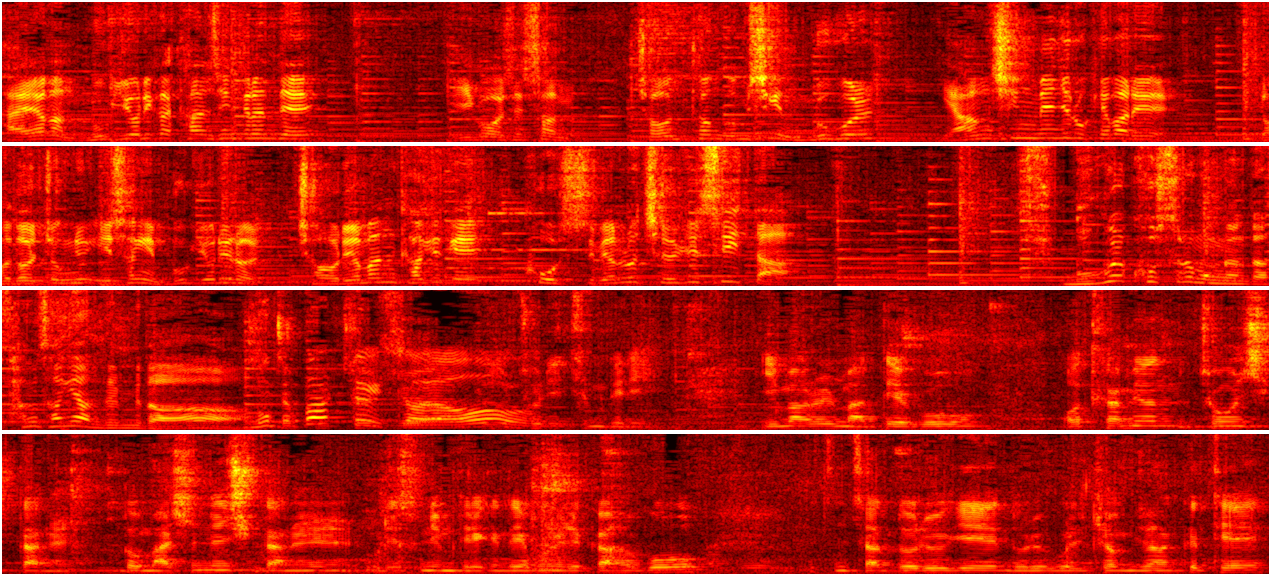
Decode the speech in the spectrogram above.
다양한 묵 요리가 탄생되는데 이곳에선 전통 음식인 묵을 양식 메뉴로 개발해 8종류 이상의 묵 요리를 저렴한 가격에 코스별로 즐길 수 있다. 묵을 코스로 먹는다. 상상이 안 됩니다. 묵밥도 있어요. 그 조리팀들이 이 말을 맞대고 어떻게 하면 좋은 식단을 또 맛있는 식단을 우리 손님들에게 내보낼까 하고 진짜 노력에 노력을 경주한 끝에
